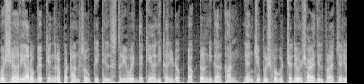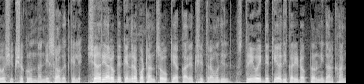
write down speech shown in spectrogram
व शहरी आरोग्य केंद्र पठाण चौक येथील स्त्री वैद्यकीय अधिकारी डॉ- डॉक्टर निगार खान यांचे पुष्पगुच्छ देऊन शाळेतील प्राचार्य व शिक्षक वृंदांनी स्वागत केले. शहरी आरोग्य केंद्र पठाण चौक या कार्यक्षेत्रामधील स्त्री वैद्यकीय अधिकारी डॉक्टर निगार खान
